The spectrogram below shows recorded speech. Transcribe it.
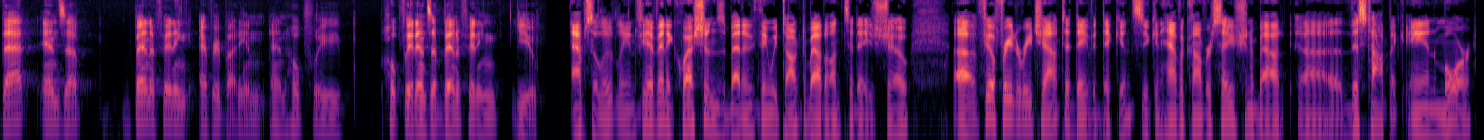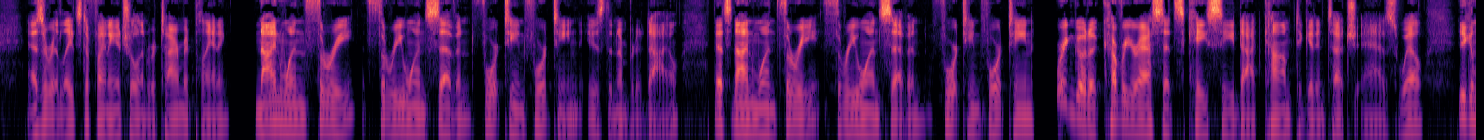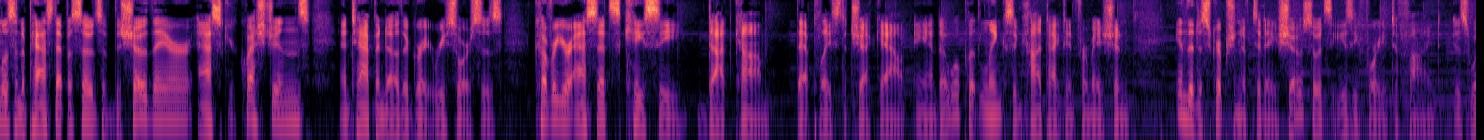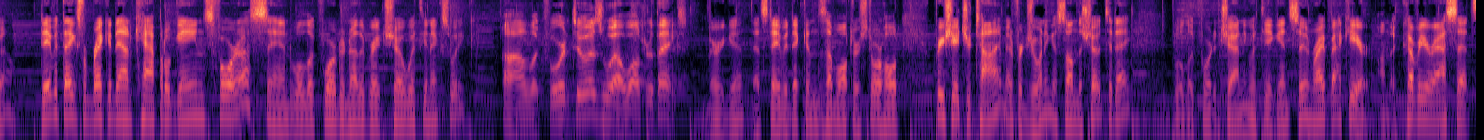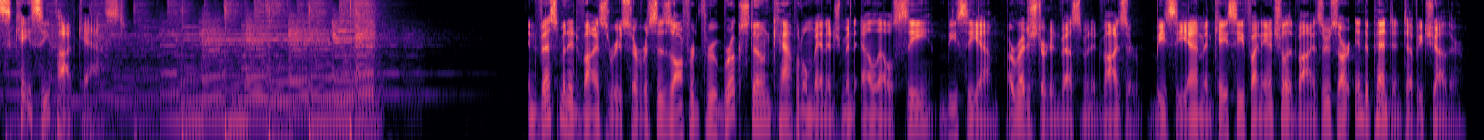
that ends up benefiting everybody and, and hopefully hopefully it ends up benefiting you. Absolutely. And if you have any questions about anything we talked about on today's show, uh, feel free to reach out to David Dickens. You can have a conversation about uh, this topic and more as it relates to financial and retirement planning. 913 317 1414 is the number to dial. That's 913 317 1414 or you can go to coveryourassetskc.com to get in touch as well. You can listen to past episodes of the show there, ask your questions, and tap into other great resources. Coveryourassetskc.com, that place to check out. And uh, we'll put links and contact information in the description of today's show so it's easy for you to find as well. David, thanks for breaking down capital gains for us, and we'll look forward to another great show with you next week. I'll look forward to it as well, Walter. Thanks. Very good. That's David Dickens. I'm Walter Storholt. Appreciate your time and for joining us on the show today. We'll look forward to chatting with you again soon, right back here on the Cover Your Assets KC podcast. Investment advisory services offered through Brookstone Capital Management LLC, BCM, a registered investment advisor. BCM and KC Financial Advisors are independent of each other.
